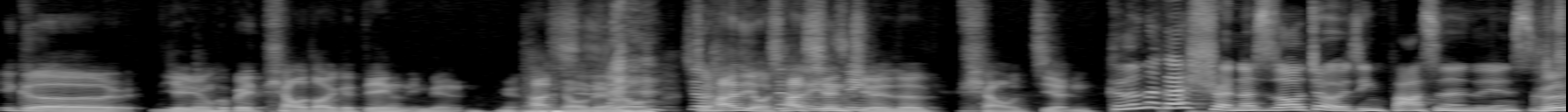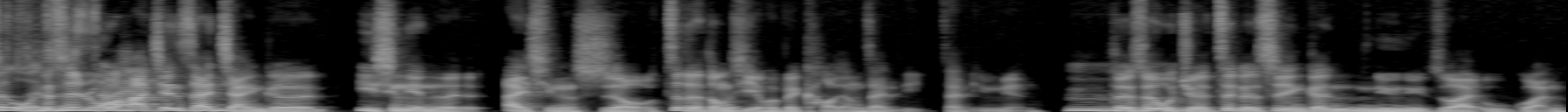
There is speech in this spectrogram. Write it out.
一个演员会被挑到一个电影里面，他其实有，就他是有他先决的条件。可是那在选的时候就已经发生了这件事。可是，是可是如果他今天是在讲一个异性恋的爱情的时候，嗯、这个东西也会被考量在里在里面。嗯，对，所以我觉得这个事情跟女女做爱无关。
